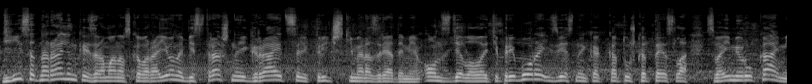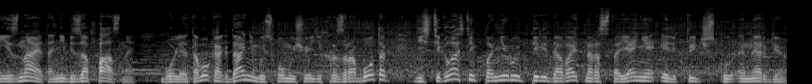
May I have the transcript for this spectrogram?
Денис Однораленко из Романовского района бесстрашно играет с электрическими разрядами. Он сделал эти приборы, известные как катушка Тесла, своими руками и знает, они безопасны. Более того, когда-нибудь с помощью этих разработок десятиклассник планирует передавать на расстояние электрическую энергию.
